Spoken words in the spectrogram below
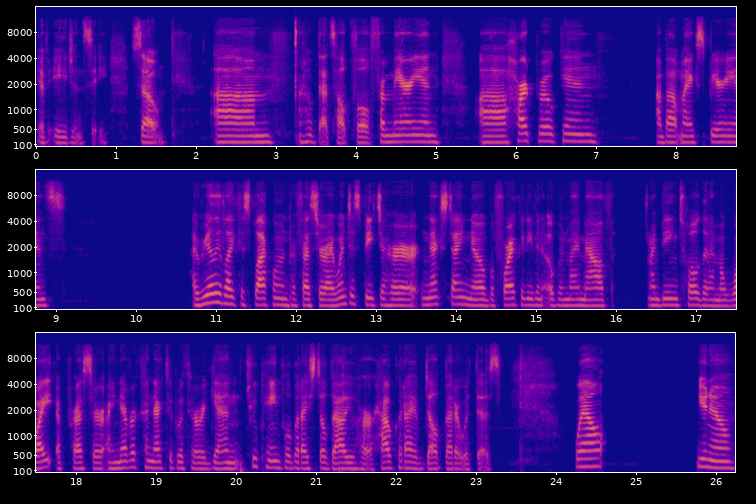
You have agency. So um, I hope that's helpful. From Marion, uh, heartbroken about my experience. I really like this black woman professor. I went to speak to her. Next, I know, before I could even open my mouth, I'm being told that I'm a white oppressor. I never connected with her again. Too painful, but I still value her. How could I have dealt better with this? Well, you know,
